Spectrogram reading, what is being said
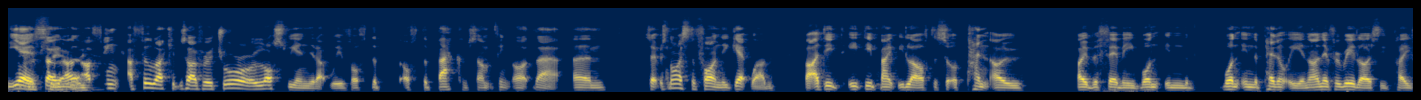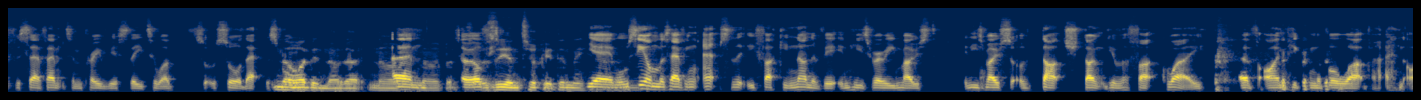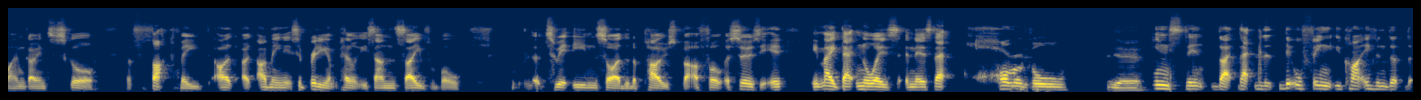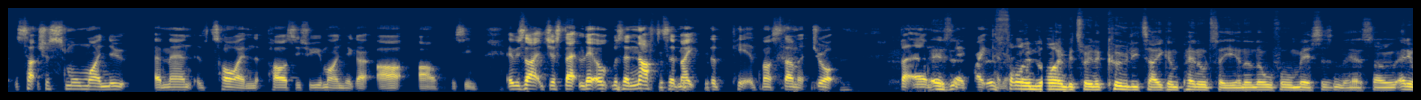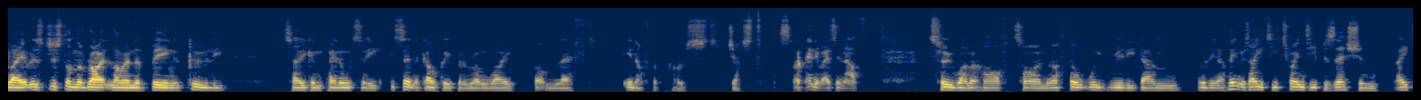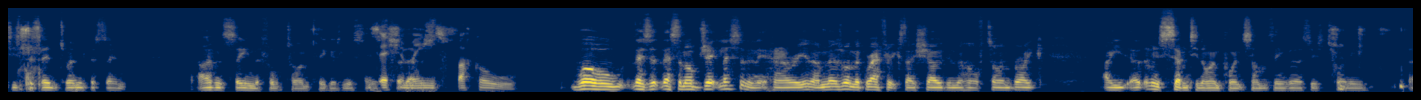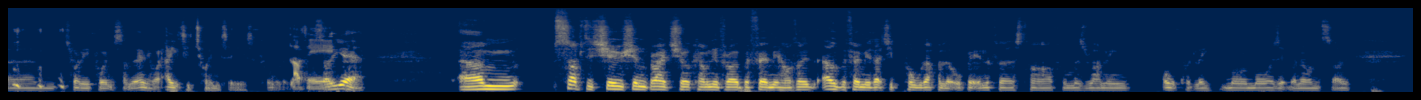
yeah, so I, I think I feel like it was either a draw or a loss we ended up with off the off the back of something like that. Um, so it was nice to finally get one, but I did it did make me laugh the sort of panto Obafemi wanting the wanting the penalty, and I never realised he'd played for Southampton previously till I sort of saw that this No, I didn't know that. No, Um, no, but so Zian took it, didn't he? Yeah, well, Um, Zian was having absolutely fucking none of it in his very most in his most sort of Dutch don't give a fuck way of I'm picking the ball up and I'm going to score. But fuck me, I, I, I mean it's a brilliant penalty, it's unsavable to hit the inside of the post. But I thought as soon as it it, it made that noise and there's that horrible yeah, instant that that little thing you can't even that, that- such a small minute amount of time that passes through your mind you go oh oh it's in it was like just that little was enough to make the pit of my stomach drop but um, There's yeah, a, great a penalty. fine line between a coolly taken penalty and an awful miss, isn't there? So anyway, it was just on the right line of being a coolly taken penalty. It sent the goalkeeper the wrong way, bottom left, in off the post. Just so anyway, it's enough. Two one at half time, and I thought we'd really done brilliant. I think it was 80-20 possession, eighty percent, twenty percent. I haven't seen the full time figures. Listeners, but possession was- means fuck all Well, there's a, that's an object lesson in it, Harry. And I mean, that was one of the graphics they showed in the half-time break. I, I it's 79 point something versus 20, um, 20 point something. Anyway, 80-20 is called it. Love that. So yeah. Um, substitution, Bradshaw coming in for Obafemi half. Obafemi had actually pulled up a little bit in the first half and was running awkwardly more and more as it went on. So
